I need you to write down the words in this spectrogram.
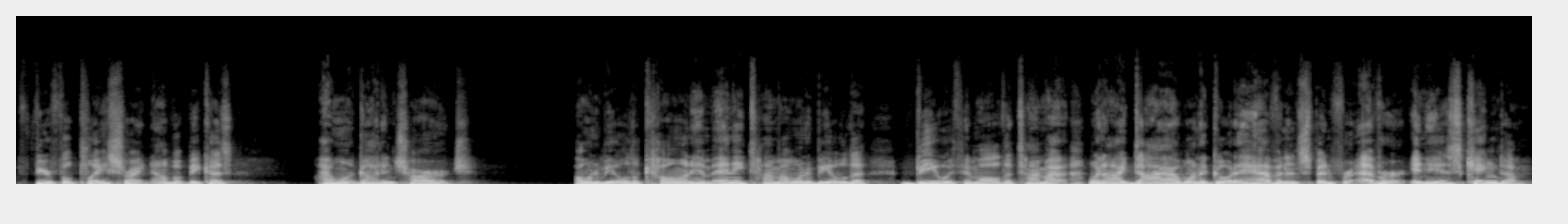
fearful place right now, but because I want God in charge. I want to be able to call on Him anytime. I want to be able to be with Him all the time. I, when I die, I want to go to heaven and spend forever in His kingdom.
